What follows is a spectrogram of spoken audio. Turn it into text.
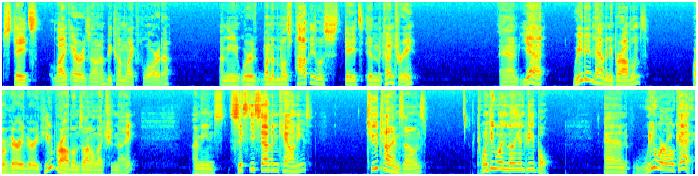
states like Arizona become like Florida. I mean, we're one of the most populous states in the country. And yet, we didn't have any problems, or very, very few problems on election night. I mean, 67 counties, two time zones, 21 million people. And we were okay.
